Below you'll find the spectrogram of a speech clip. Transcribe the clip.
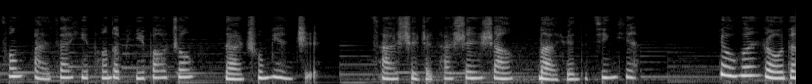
从摆在一旁的皮包中拿出面纸，擦拭着他身上马原的精液，又温柔地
